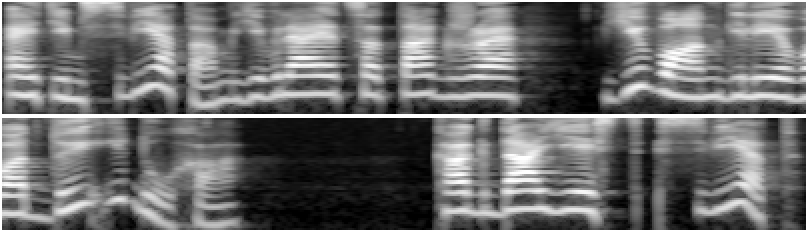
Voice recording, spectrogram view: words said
Этим светом является также Евангелие воды и духа. Когда есть свет,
